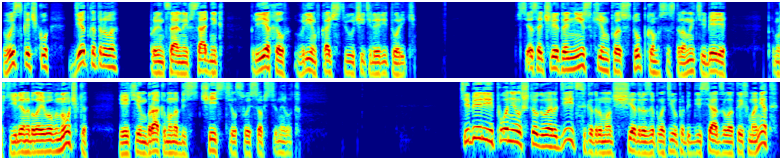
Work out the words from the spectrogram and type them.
выскочку, дед которого, провинциальный всадник, приехал в Рим в качестве учителя риторики. Все сочли это низким поступком со стороны Тиберия, потому что Елена была его внучка, и этим браком он обесчестил свой собственный род. Тиберий понял, что гвардейцы, которым он щедро заплатил по пятьдесят золотых монет,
